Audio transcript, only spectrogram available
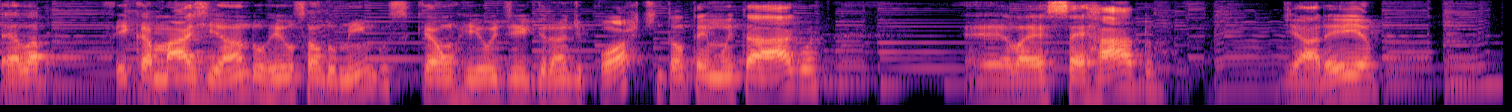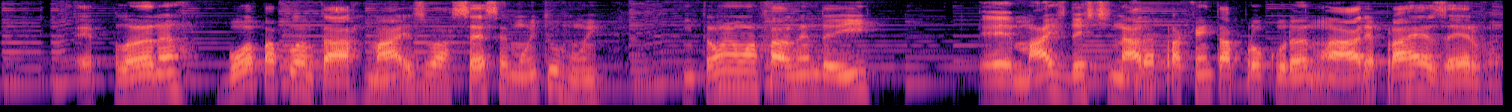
ela fica margeando o rio São Domingos, que é um rio de grande porte, então tem muita água. Ela é cerrado, de areia, é plana, boa para plantar, mas o acesso é muito ruim. Então é uma fazenda aí é, mais destinada para quem está procurando uma área para reserva.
